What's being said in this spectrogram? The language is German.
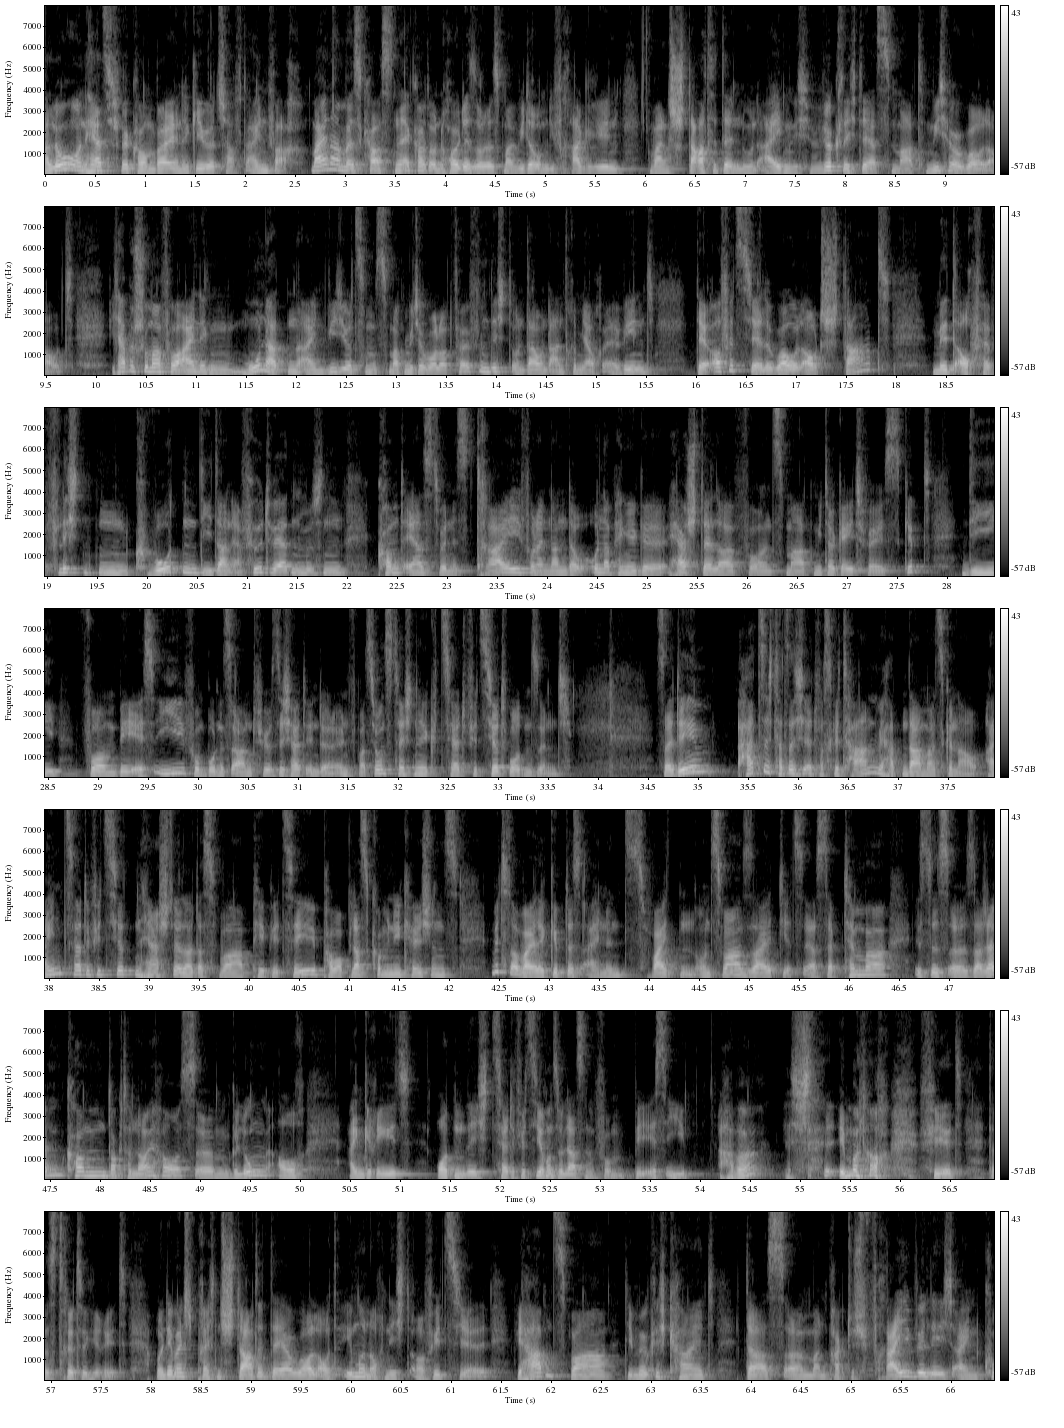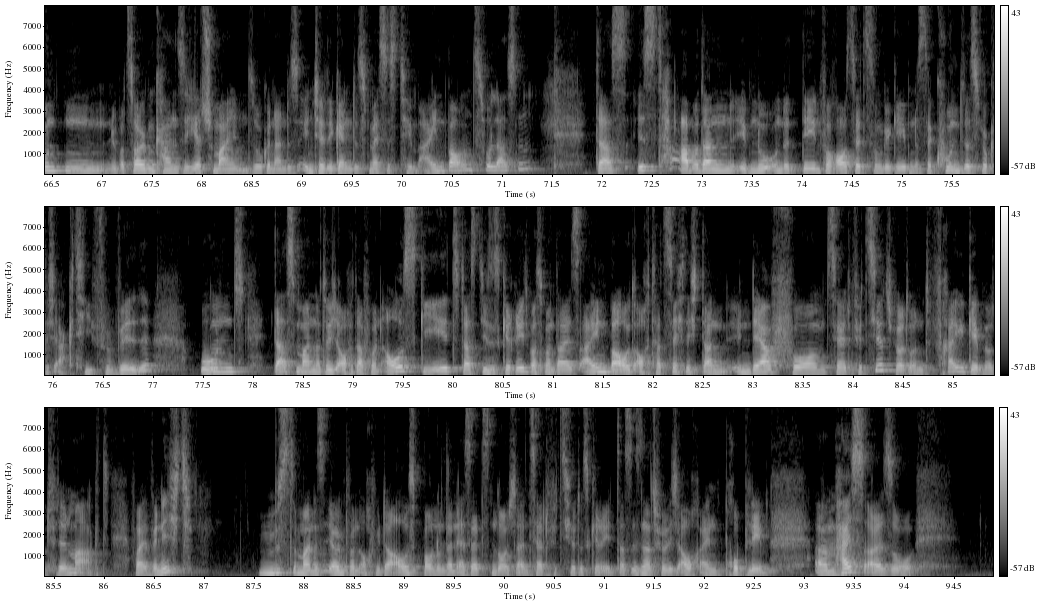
Hallo und herzlich willkommen bei Energiewirtschaft einfach. Mein Name ist Carsten Eckert und heute soll es mal wieder um die Frage gehen, wann startet denn nun eigentlich wirklich der Smart Meter Rollout? Ich habe schon mal vor einigen Monaten ein Video zum Smart Meter Rollout veröffentlicht und da unter anderem ja auch erwähnt, der offizielle Rollout-Start mit auch verpflichtenden Quoten, die dann erfüllt werden müssen, kommt erst, wenn es drei voneinander unabhängige Hersteller von Smart Meter Gateways gibt, die vom BSI, vom Bundesamt für Sicherheit in der Informationstechnik, zertifiziert worden sind. Seitdem hat sich tatsächlich etwas getan. Wir hatten damals genau einen zertifizierten Hersteller, das war PPC, Power Plus Communications. Mittlerweile gibt es einen zweiten und zwar seit jetzt erst September ist es äh, Sagemcom Dr. Neuhaus ähm, gelungen, auch ein Gerät ordentlich zertifizieren zu lassen vom BSI. Aber immer noch fehlt das dritte Gerät. Und dementsprechend startet der Rollout immer noch nicht offiziell. Wir haben zwar die Möglichkeit, dass äh, man praktisch freiwillig einen Kunden überzeugen kann, sich jetzt schon mal ein sogenanntes intelligentes Messsystem einbauen zu lassen. Das ist aber dann eben nur unter den Voraussetzungen gegeben, dass der Kunde das wirklich aktiv will und dass man natürlich auch davon ausgeht, dass dieses Gerät, was man da jetzt einbaut, auch tatsächlich dann in der Form zertifiziert wird und freigegeben wird für den Markt. Weil wenn nicht, müsste man es irgendwann auch wieder ausbauen und dann ersetzen durch ein zertifiziertes Gerät. Das ist natürlich auch ein Problem. Ähm, heißt also,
